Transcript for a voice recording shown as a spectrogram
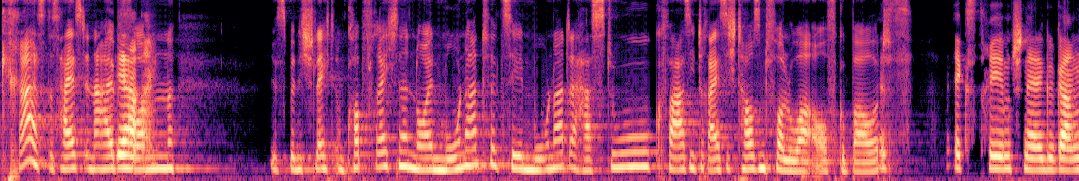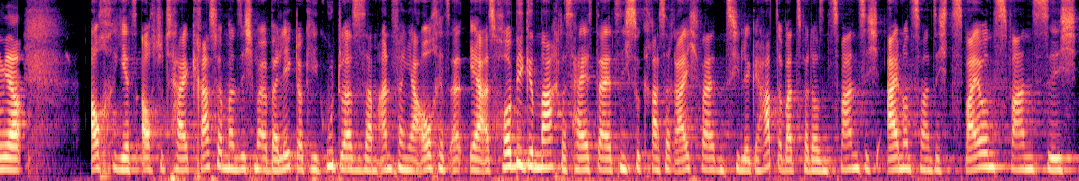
krass. Das heißt, innerhalb ja. von, jetzt bin ich schlecht im Kopf rechnen, neun Monate, zehn Monate hast du quasi 30.000 Follower aufgebaut. Ist extrem schnell gegangen, ja. Auch jetzt auch total krass, wenn man sich mal überlegt, okay, gut, du hast es am Anfang ja auch jetzt eher als Hobby gemacht, das heißt, da jetzt nicht so krasse Reichweitenziele gehabt, aber 2020, 21, 22,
